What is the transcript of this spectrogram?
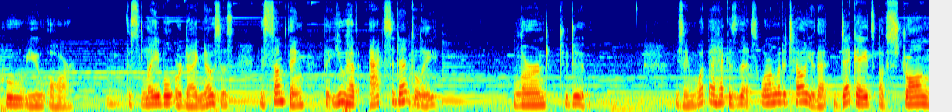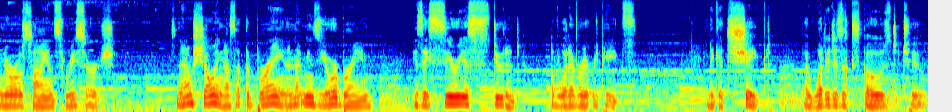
who you are. This label or diagnosis is something that you have accidentally learned to do. You're saying, what the heck is this? Well, I'm going to tell you that decades of strong neuroscience research is now showing us that the brain, and that means your brain, is a serious student of whatever it repeats. And it gets shaped by what it is exposed to.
